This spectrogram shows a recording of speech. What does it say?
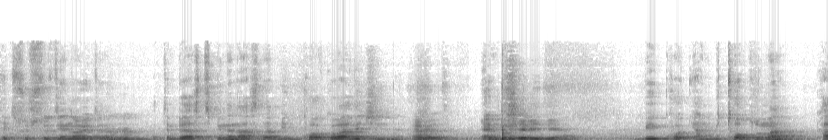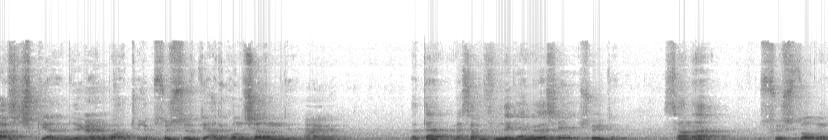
tek suçsuz diyen oydu. Hı hı. Zaten biraz tipinden de aslında bir korku vardı içinde. Evet. Endişeliydi yani. Bir yani bir topluma karşı çıkıyor adam. Diyor ki Evet. bu çocuk suçsuz diyor. Hadi konuşalım diyor. Aynen. Zaten mesela bu filmdeki en güzel şey şuydu. Sana suçsuz olduğunu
